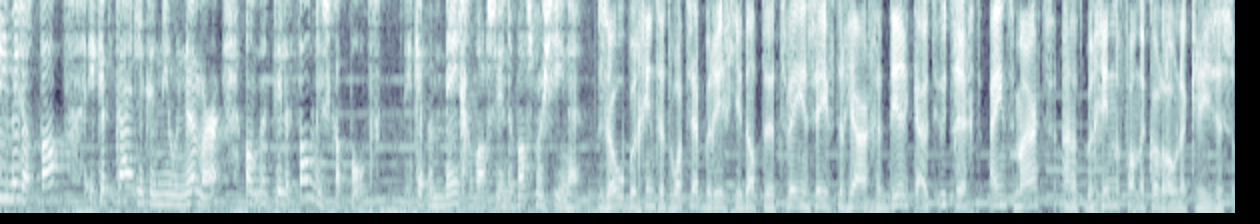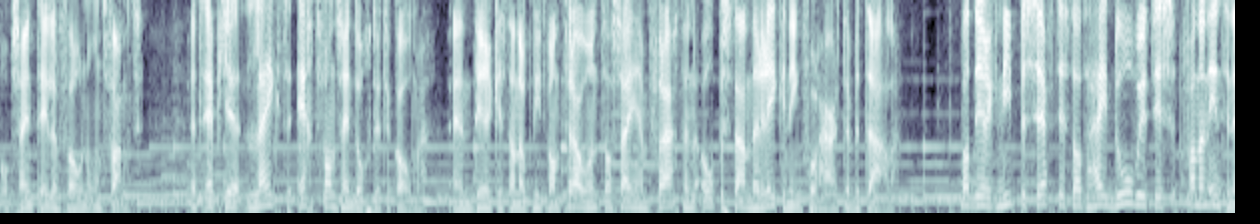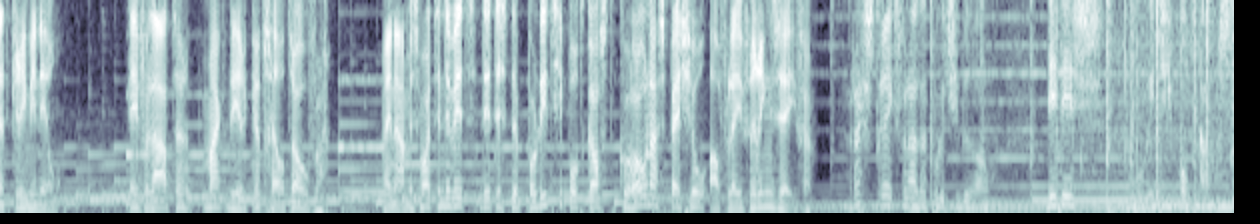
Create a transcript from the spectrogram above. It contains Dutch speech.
Goedemiddag pap, ik heb tijdelijk een nieuw nummer, want mijn telefoon is kapot. Ik heb hem meegewassen in de wasmachine. Zo begint het WhatsApp-berichtje dat de 72-jarige Dirk uit Utrecht eind maart aan het begin van de coronacrisis op zijn telefoon ontvangt. Het appje lijkt echt van zijn dochter te komen. En Dirk is dan ook niet wantrouwend als zij hem vraagt een openstaande rekening voor haar te betalen. Wat Dirk niet beseft is dat hij doelwit is van een internetcrimineel. Even later maakt Dirk het geld over. Mijn naam is Martin de Wit. Dit is de politiepodcast Corona Special aflevering 7. Rechtstreeks vanuit het politiebureau. Dit is de politiepodcast.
